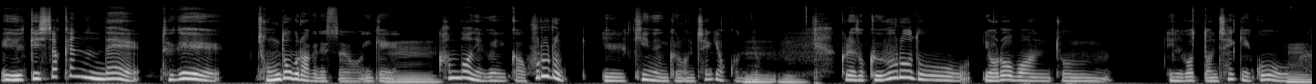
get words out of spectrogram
읽기 시작했는데 되게 정독을 하게 됐어요. 이게 음, 한번 읽으니까 후루룩 읽히는 그런 책이었거든요. 음, 음, 그래서 그 후로도 여러 번 좀 읽었던 책이고, 음,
